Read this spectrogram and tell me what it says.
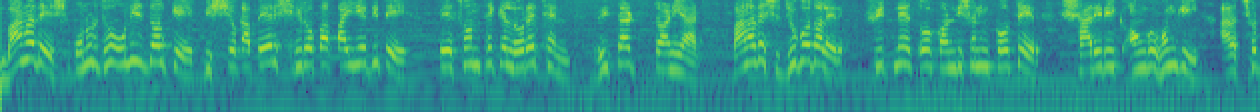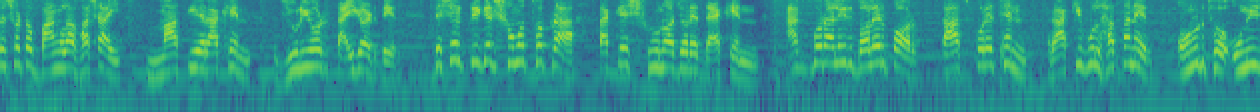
বাংলাদেশ অনূর্ধ্ব উনিশ দলকে বিশ্বকাপের শিরোপা পাইয়ে দিতে পেছন থেকে লড়েছেন রিচার্ড স্টর্নিয়ার। বাংলাদেশ যুব দলের ফিটনেস ও কন্ডিশনিং কোচের শারীরিক অঙ্গভঙ্গি আর ছোট ছোট বাংলা ভাষায় মাতিয়ে রাখেন জুনিয়র টাইগারদের দেশের ক্রিকেট সমর্থকরা তাকে সুনজরে দেখেন। আকবর আলীর দলের পর কাজ করেছেন রাকিবুল হাসানের অনূর্ধ্ব উনিশ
